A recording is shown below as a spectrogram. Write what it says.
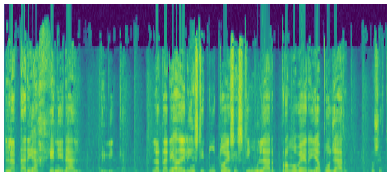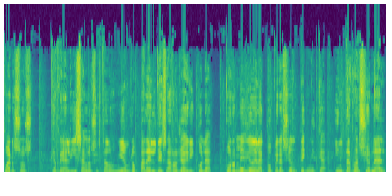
la tarea general del ICA? La tarea del instituto es estimular, promover y apoyar los esfuerzos que realizan los Estados miembros para el desarrollo agrícola por medio de la cooperación técnica internacional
